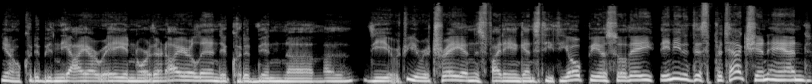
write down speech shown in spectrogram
You know, could have been the IRA in Northern Ireland. It could have been uh, uh, the Eritreans fighting against Ethiopia. So they they needed this protection, and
